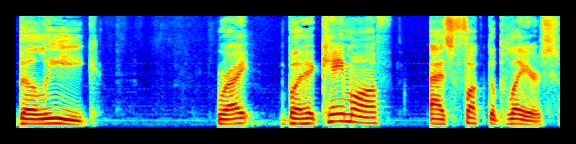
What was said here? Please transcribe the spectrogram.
the league, right? But it came off as fuck the players.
